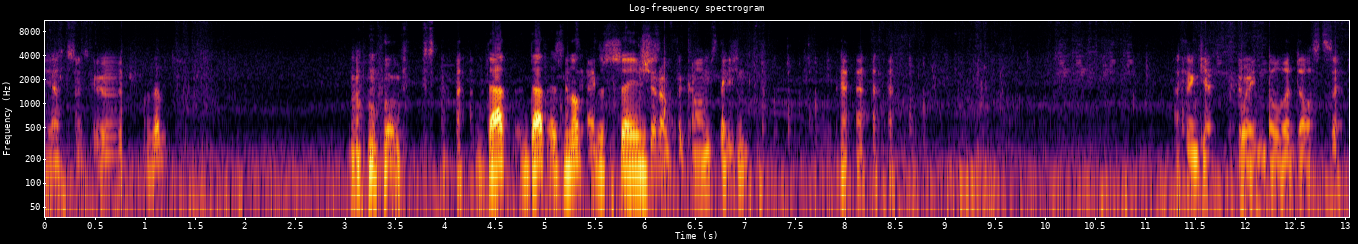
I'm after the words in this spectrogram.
Yeah, sounds good. Okay. That that is not the same. Shut up, the comm station. I think you have to wait until the dust settles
